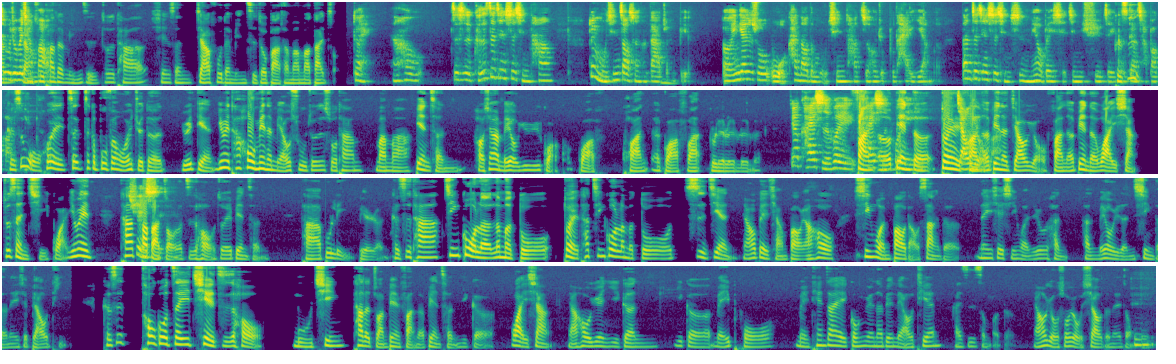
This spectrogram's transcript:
结果就被强暴。他的名字就是他先生家父的名字，都把他妈妈带走。对，然后这是，可是这件事情他对母亲造成很大的转变。呃，应该是说我看到的母亲，她之后就不太一样了。但这件事情是没有被写进去这个调查报告。可是我会这这个部分，我会觉得有一点，因为他后面的描述就是说，他妈妈变成好像没有郁郁寡寡寡呃寡欢，不对不对不对不对。就开始会反而变得对，反而变得交友，反而变得外向，就是很奇怪。因为他爸爸走了之后，就会变成他不理别人。可是他经过了那么多，对，他经过那么多事件，然后被强暴，然后新闻报道上的那一些新闻就很很没有人性的那一些标题。可是透过这一切之后。母亲她的转变反而变成一个外向，然后愿意跟一个媒婆每天在公园那边聊天，还是什么的，然后有说有笑的那种。嗯，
